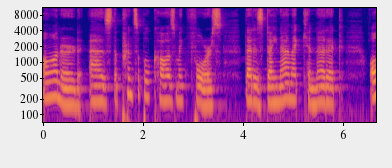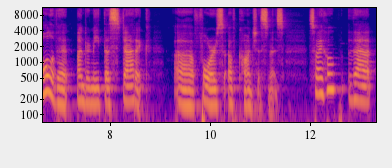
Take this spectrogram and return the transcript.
honored as the principal cosmic force that is dynamic, kinetic, all of it underneath the static uh, force of consciousness. So I hope that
